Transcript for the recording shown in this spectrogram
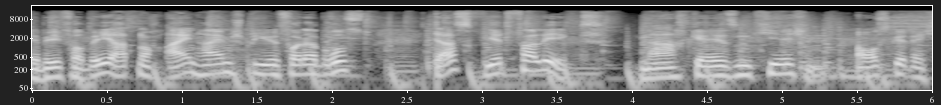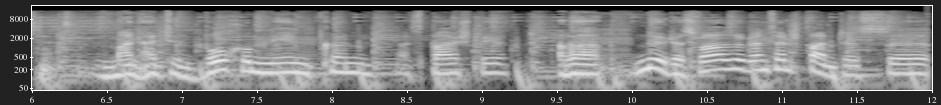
der BVB hat noch ein Heimspiel vor der Brust. Das wird verlegt nach Gelsenkirchen, ausgerechnet. Man hätte Bochum nehmen können als Beispiel. Aber nö, das war so ganz entspannt. Das, äh,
